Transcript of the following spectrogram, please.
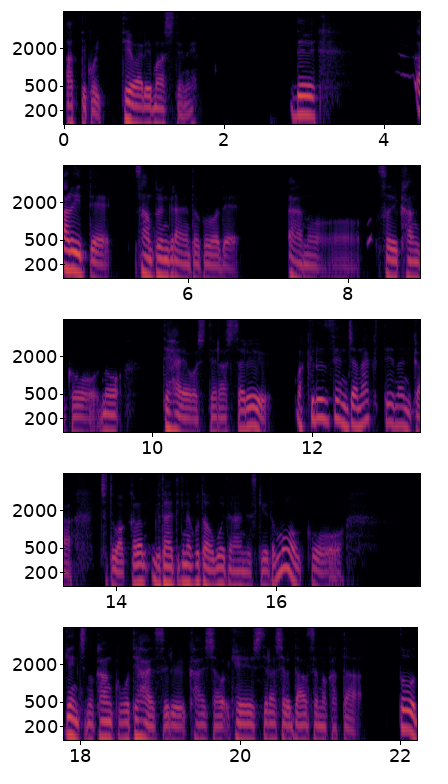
会ってこいって言われましてね。で、歩いて3分ぐらいのところで、あの、そういう観光の手配をしてらっしゃる、まあ、クルーズ船じゃなくて何かちょっとわからん、具体的なことは覚えてないんですけれども、こう、現地の観光を手配する会社を経営してらっしゃる男性の方と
